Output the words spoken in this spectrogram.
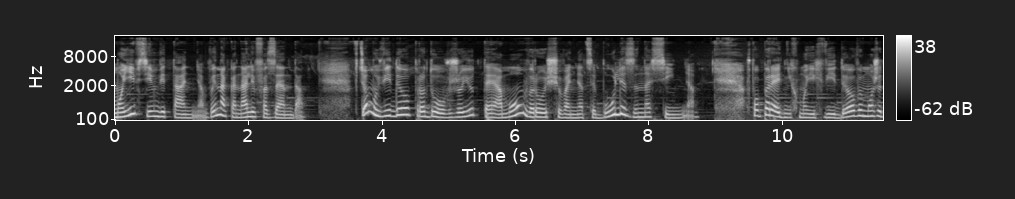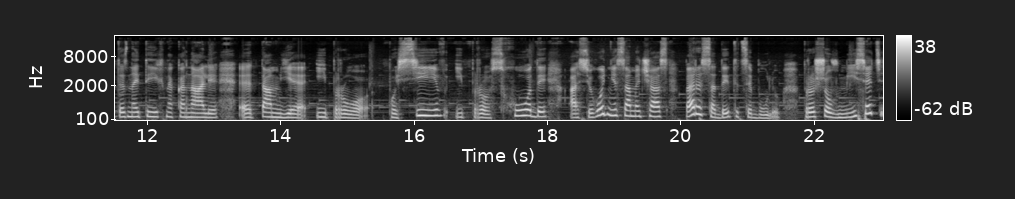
Мої всім вітання! Ви на каналі Фазенда. В цьому відео продовжую тему вирощування цибулі з насіння. В попередніх моїх відео ви можете знайти їх на каналі. е, Там є і про посів, і про сходи. А сьогодні саме час пересадити цибулю. Пройшов місяць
